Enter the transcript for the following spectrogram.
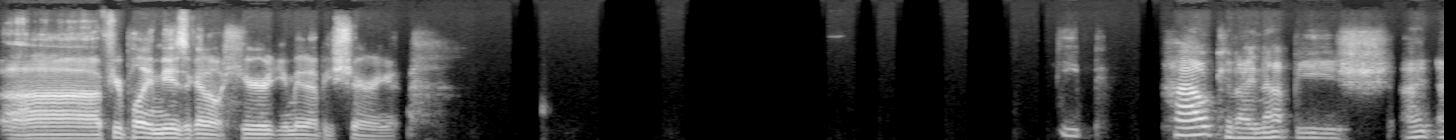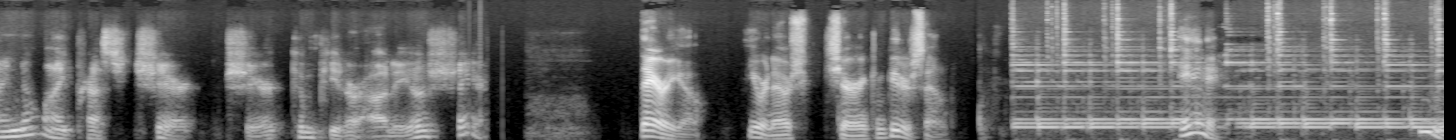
Uh, if you're playing music, I don't hear it. You may not be sharing it. Beep. how could I not be? Sh- I I know I pressed share, share computer audio share. There we go. You are now sh- sharing computer sound. Yeah. Hmm.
